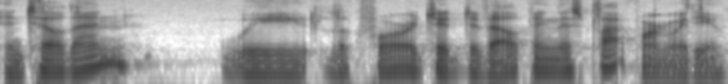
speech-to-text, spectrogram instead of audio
until then, we look forward to developing this platform with you.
